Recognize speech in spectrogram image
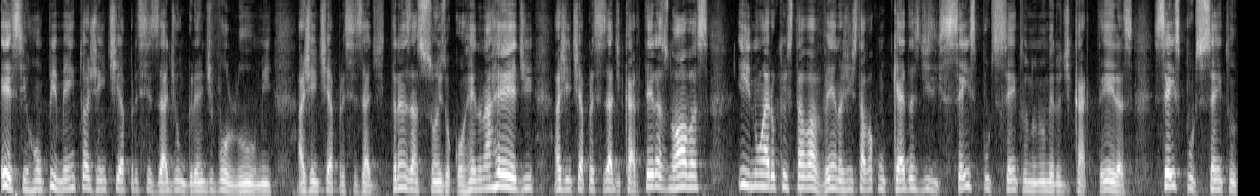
esse rompimento a gente ia precisar de um grande volume, a gente ia precisar de transações ocorrendo na rede, a gente ia precisar de carteiras novas e não era o que eu estava vendo, a gente estava com quedas de 6% no número de carteiras, 6%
